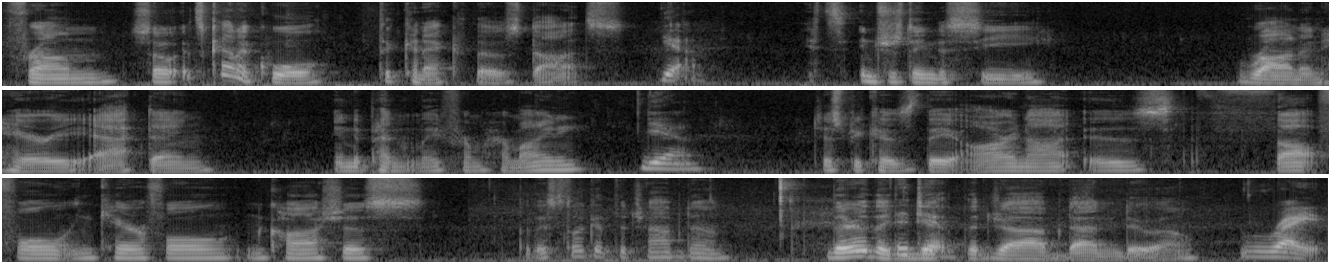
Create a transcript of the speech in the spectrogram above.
from. So it's kind of cool to connect those dots. Yeah. It's interesting to see Ron and Harry acting independently from Hermione Yeah. just because they are not as thoughtful and careful and cautious, but they still get the job done. They're the They do. get the job done duo. Right.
